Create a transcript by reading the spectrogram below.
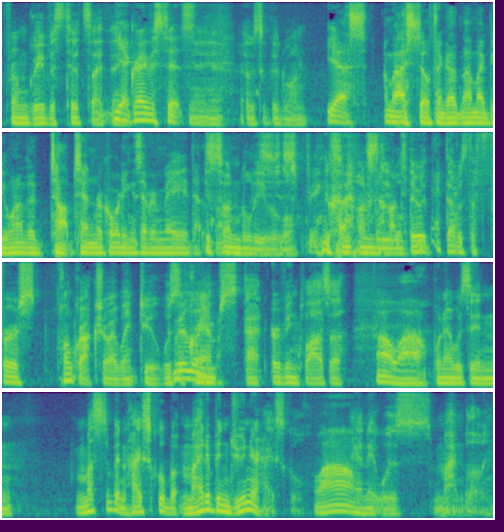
From Gravest Hits, I think. yeah gravest Hits. Yeah, yeah. It was a good one. yes i mean i still think that, that might be one of the top 10 recordings ever made that It's song. unbelievable. just It's, unbelievable. There, that was the first punk rock show I went to. Was the Cramps at Irving Plaza oh wow when I was in, must have been high school, but might have been junior high school. Wow. And it was mind blowing.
